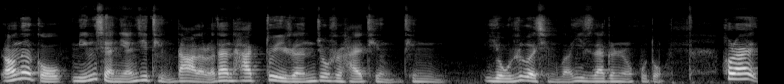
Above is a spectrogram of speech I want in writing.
然后那狗明显年纪挺大的了，但它对人就是还挺挺有热情的，一直在跟人互动。后来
